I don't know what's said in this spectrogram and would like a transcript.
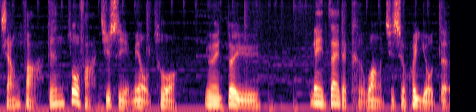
想法跟做法其实也没有错，因为对于内在的渴望，其实会有的。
